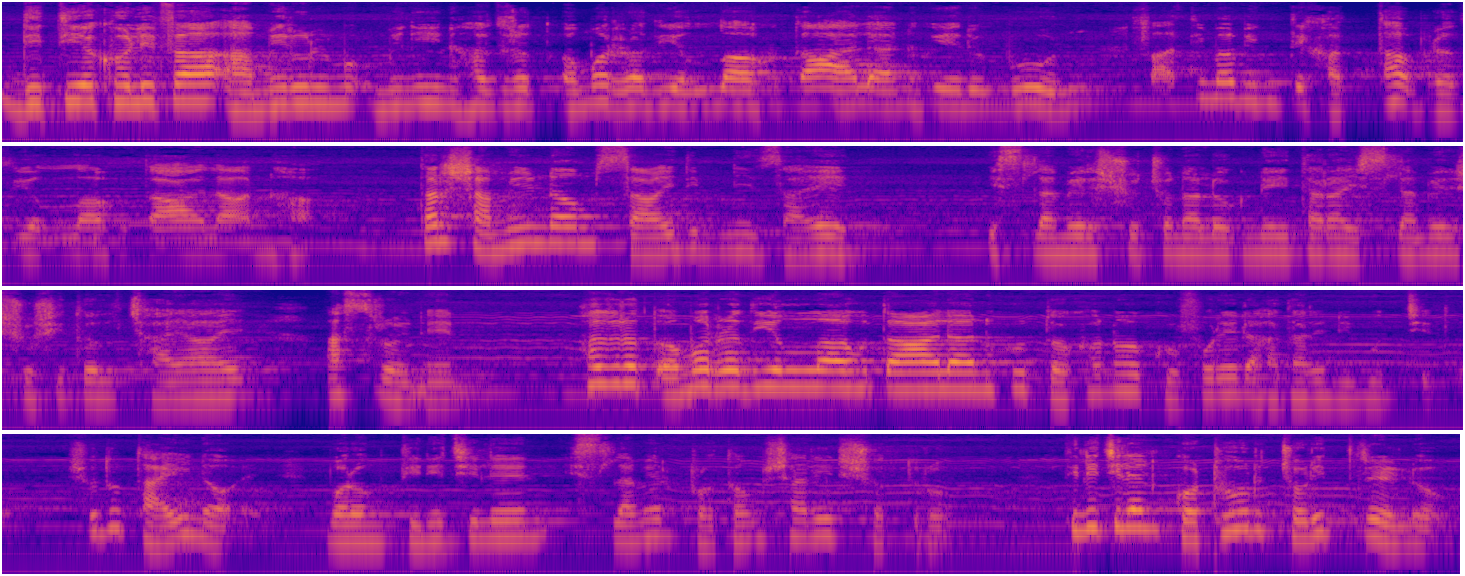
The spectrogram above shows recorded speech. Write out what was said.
দ্বিতীয় খলিফা আমিরুল মুমিনিন হজরত অমর রাদিয়াল্লাহ তাআলা আনহুয়ের বোন ফাতিমা বিনতে খাত্তাব রাদিয়াল্লাহ আল্লাহ আনহা। তার স্বামীর নাম সাঈদ ইবনে জায়েদ ইসলামের সূচনা লগ্নেই তারা ইসলামের সুশীতল ছায়ায় আশ্রয় নেন। হজরত অমর রাদিয়াল্লাহ তাআলা আনহু তখনও কুফরের আধারে নিমজ্জিত। শুধু তাই নয়, বরং তিনি ছিলেন ইসলামের প্রথম সারির শত্রু। তিনি ছিলেন কঠোর চরিত্রের লোক।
